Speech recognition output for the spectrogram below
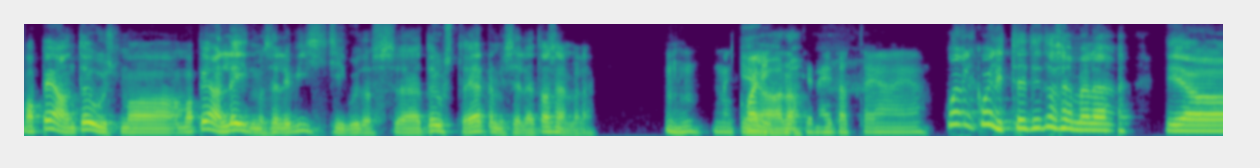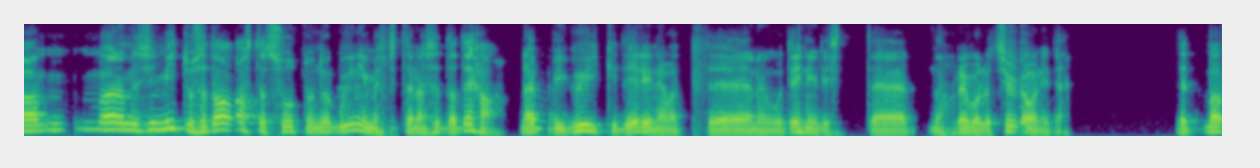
ma pean tõusma, ma pean leidma selle viisi, kuidas äh, tõusta järgmisele tasemele mm. -hmm. kvaliteeti no, näidata ja, ja. kvaliteedi tasemele ja me oleme siin mitusada aastat suutnud nagu inimestena seda teha läbi kõikide erinevate nagu tehniliste noh, revolutsioonide. et ma,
